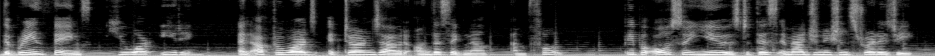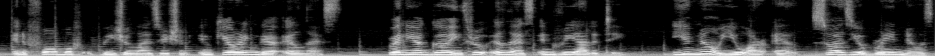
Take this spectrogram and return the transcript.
The brain thinks you are eating, and afterwards it turns out on the signal, I'm full. People also used this imagination strategy in a form of visualization in curing their illness. When you're going through illness in reality, you know you are ill, so as your brain knows,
